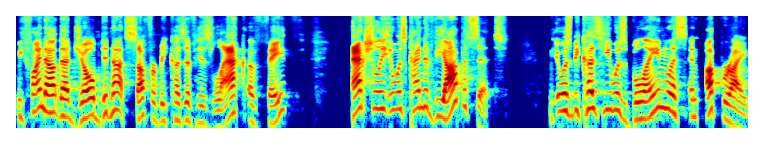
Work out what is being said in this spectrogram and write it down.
We find out that Job did not suffer because of his lack of faith. Actually, it was kind of the opposite. It was because he was blameless and upright,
